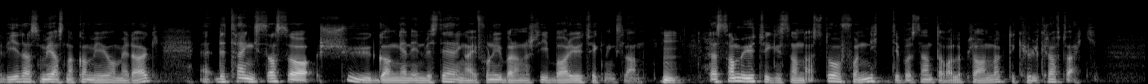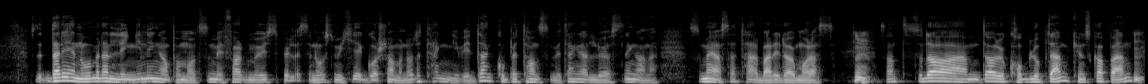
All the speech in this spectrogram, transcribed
videre, som vi har snakka mye om i dag, Eh, det trengs altså sju ganger investeringer i fornybar energi bare i utviklingsland. Mm. De samme utviklingslandene står for 90% av alle planlagte kullkraftverk. Så Der er noe med den ligninga som er i ferd med å utspille seg, noe som ikke går sammen. Og da trenger vi den kompetansen, vi trenger de løsningene som jeg har sett her bare i dag morges. Mm. Så da, da har du koblet opp den kunnskapen mm.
